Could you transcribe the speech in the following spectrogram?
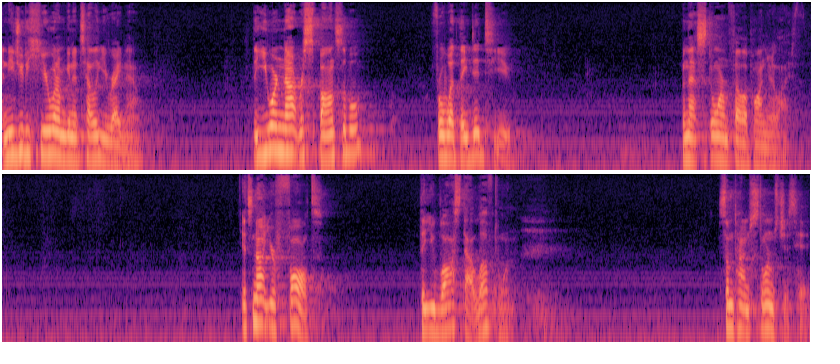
I need you to hear what I'm going to tell you right now. That you are not responsible for what they did to you when that storm fell upon your life. It's not your fault that you lost that loved one. Sometimes storms just hit.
